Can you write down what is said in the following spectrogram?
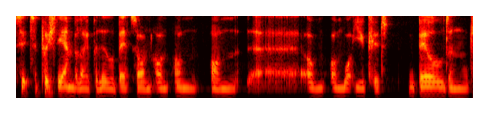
to, to push the envelope a little bit on on on on uh, on, on what you could build and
